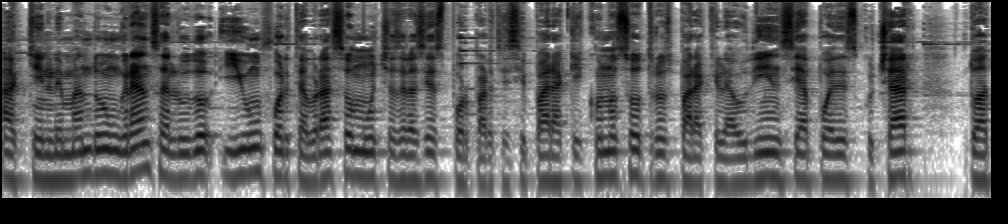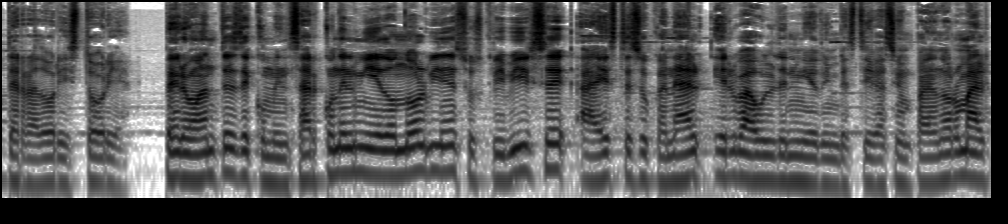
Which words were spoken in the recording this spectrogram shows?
a quien le mando un gran saludo y un fuerte abrazo. Muchas gracias por participar aquí con nosotros para que la audiencia pueda escuchar tu aterradora historia. Pero antes de comenzar con el miedo, no olviden suscribirse a este su canal El Baúl del Miedo Investigación Paranormal,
